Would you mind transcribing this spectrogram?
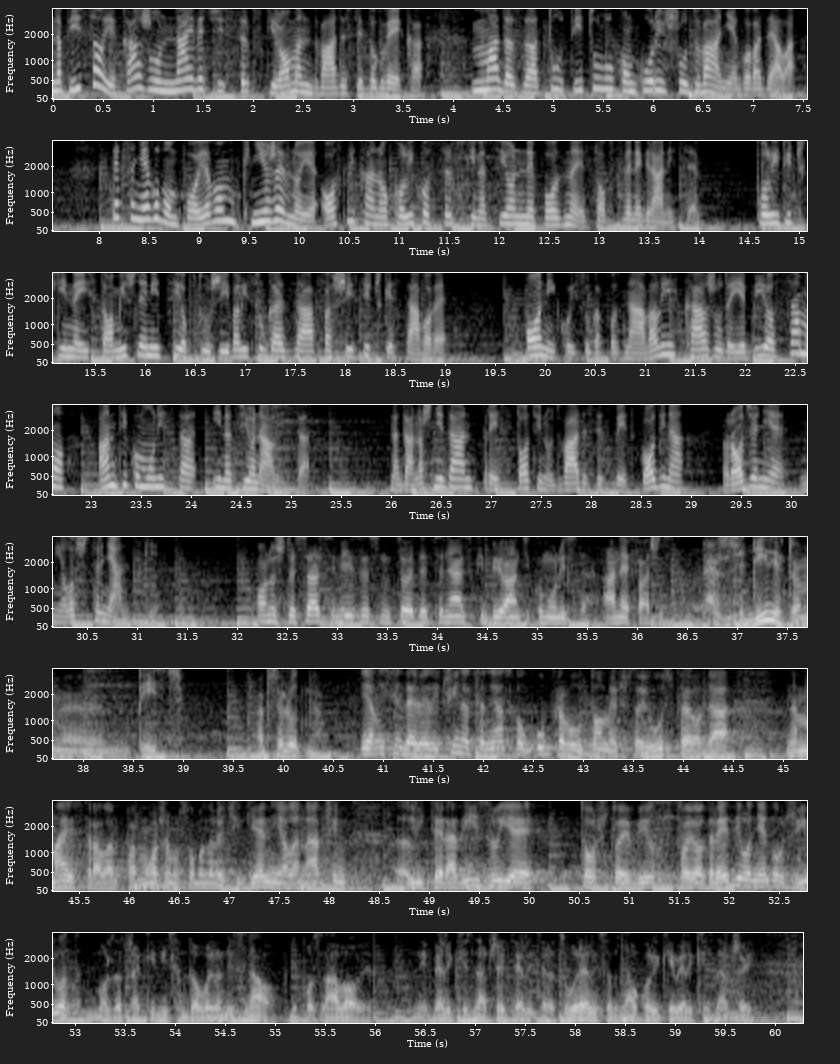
Napisao je, kažu, najveći srpski roman 20. veka, mada za tu titulu konkurišu dva njegova dela. Tek sa njegovom pojavom književno je oslikano koliko srpski nacion ne poznaje sobstvene granice. Politički neistomišljenici optuživali su ga za fašističke stavove. Oni koji su ga poznavali kažu da je bio samo antikomunista i nacionalista. Na današnji dan, pre 125 godina, rođen je Miloš Crnjanski. Ono što je sasvim izvesno, to je da je Crnjanski bio antikomunista, a ne fašista. Pa se divio tom e, piscu, apsolutno. Ja mislim da je veličina Crnjanskog upravo u tome što je uspeo da na majestralan, pa možemo slobodno reći genijalan način, e, literarizuje to što je, bilo, što je odredilo njegov život. Možda čak i nisam dovoljno ni znao, ni poznavao ni veliki značaj te literature, ali sam znao koliki je veliki značaj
